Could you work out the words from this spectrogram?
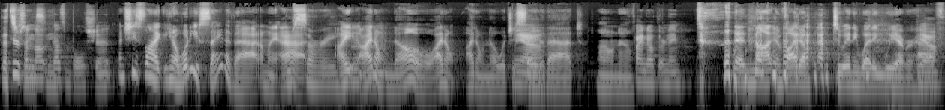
That's Here's crazy. another. That's bullshit. and she's like, you know, what do you say to that? I'm like, ah, sorry. I, I don't know. I don't I don't know what you say to that. I don't know. Find out their name. and not invite them to any wedding we ever Yeah, have.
